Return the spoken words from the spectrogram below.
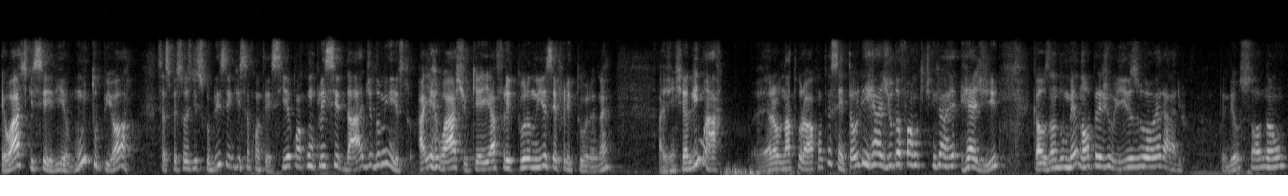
Eu acho que seria muito pior se as pessoas descobrissem que isso acontecia com a cumplicidade do ministro. Aí eu acho que aí a fritura não ia ser fritura, né? A gente ia limar. Era o natural acontecer. Então ele reagiu da forma que tinha que reagir, causando o menor prejuízo ao erário. Entendeu? Só não,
